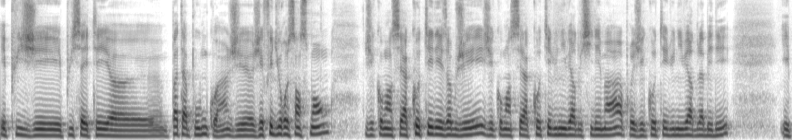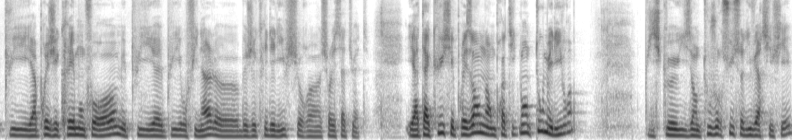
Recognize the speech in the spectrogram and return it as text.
Et puis, j'ai, puis ça a été euh, patapoum, quoi. Hein. J'ai, fait du recensement, j'ai commencé à coter des objets, j'ai commencé à coter l'univers du cinéma, après j'ai coté l'univers de la BD. Et puis après, j'ai créé mon forum, et puis, et puis au final, euh, ben, j'écris des livres sur, euh, sur les statuettes. Et Atacus est présent dans pratiquement tous mes livres, puisqu'ils ont toujours su se diversifier.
